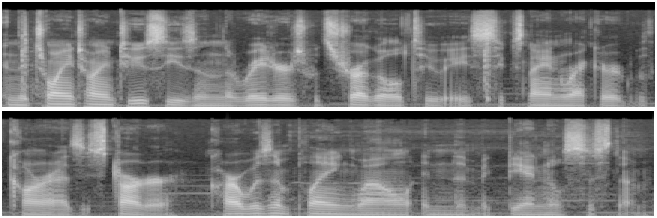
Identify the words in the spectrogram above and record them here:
In the 2022 season, the Raiders would struggle to a 6-9 record with Carr as a starter. Carr wasn't playing well in the McDaniels system.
